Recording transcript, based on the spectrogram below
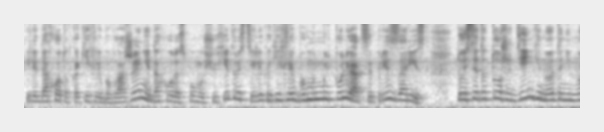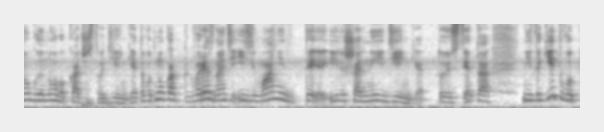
или доход от каких-либо вложений, доходы с помощью хитрости или каких-либо манипуляций, приз за риск. То есть это тоже деньги, но это немного иного качества деньги. Это вот, ну, как говорят, знаете, easy money или шальные деньги. То есть это не какие-то вот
